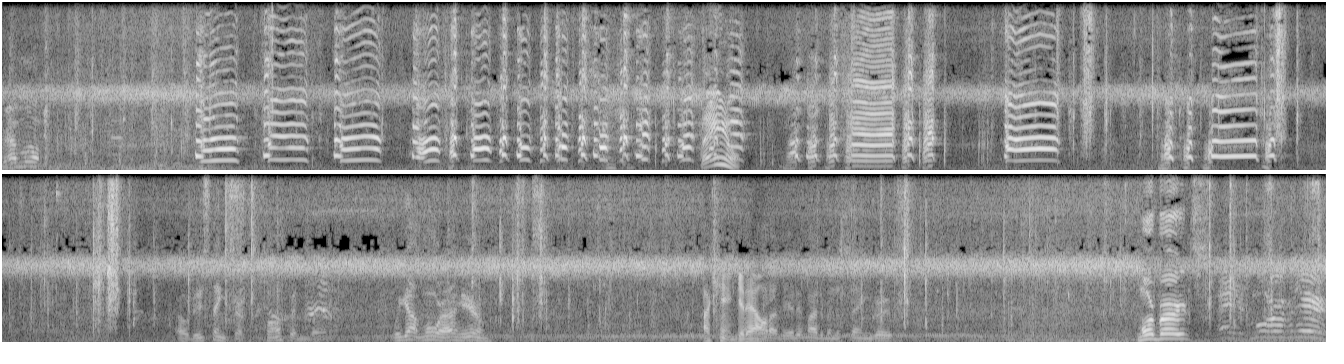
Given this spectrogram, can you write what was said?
Grab them up. These things are thumping, but we got more. I hear them. I can't get Thought I out. did. It might have been the same group. More birds. Hey, there's more over there.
